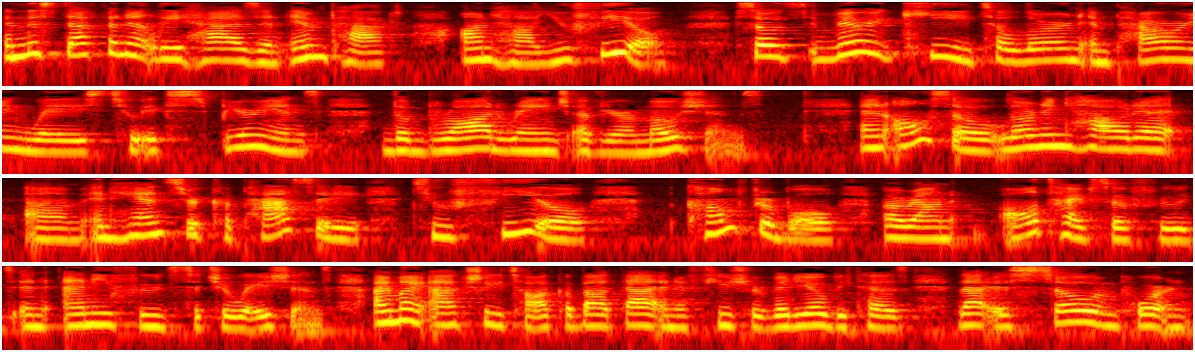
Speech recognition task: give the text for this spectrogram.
And this definitely has an impact on how you feel. So it's very key to learn empowering ways to experience the broad range of your emotions and also learning how to um, enhance your capacity to feel comfortable around all types of foods in any food situations. I might actually talk about that in a future video because that is so important,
